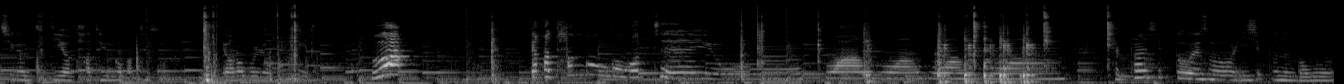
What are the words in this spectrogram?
지금 드디어 다 된 것 같아서 열어보려고 합니다. 우와! 약간 탄 건 것 같아요. 왕, 왕, 왕, 왕. 180도에서 20분은 너무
